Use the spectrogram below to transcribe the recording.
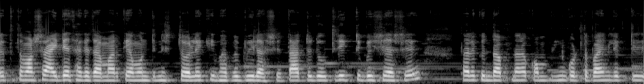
একটা তোমার সে আইডিয়া থাকে যে আমার কেমন জিনিস চলে, কীভাবে বিল আসে। তার যদি অতিরিক্ত বেশি আসে, তাহলে কিন্তু আপনারা কমপ্লেন করতে পারেন ইলেকট্রিক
